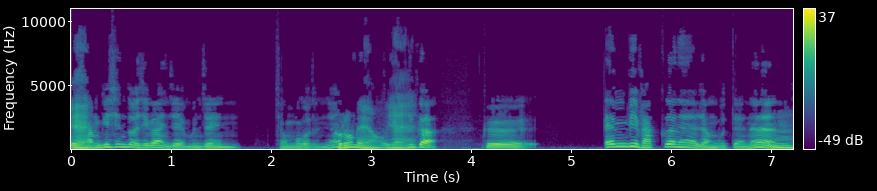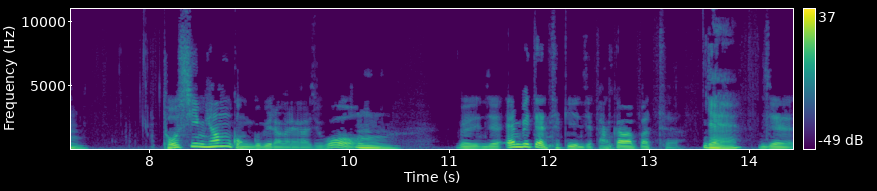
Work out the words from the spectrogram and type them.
예. 3기 신도시가 이제 문재인 정부거든요. 그러네요. 예. 그러니까 그 MB 박근혜 정부 때는 음. 도심형 공급이라 그래 가지고 음. 그 이제 MB 때는 특히 이제 반값 아파트 예. 이제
